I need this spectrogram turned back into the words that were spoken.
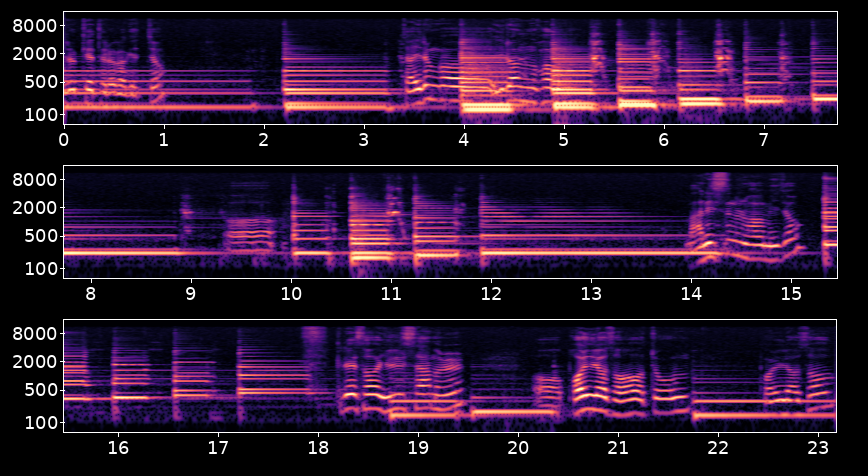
이렇게 들어가겠죠? 자 이런 거 이런 화음. 어 많이 쓰는 화음이죠? 그래서 1, 3을 어, 벌려서 좀 벌려서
